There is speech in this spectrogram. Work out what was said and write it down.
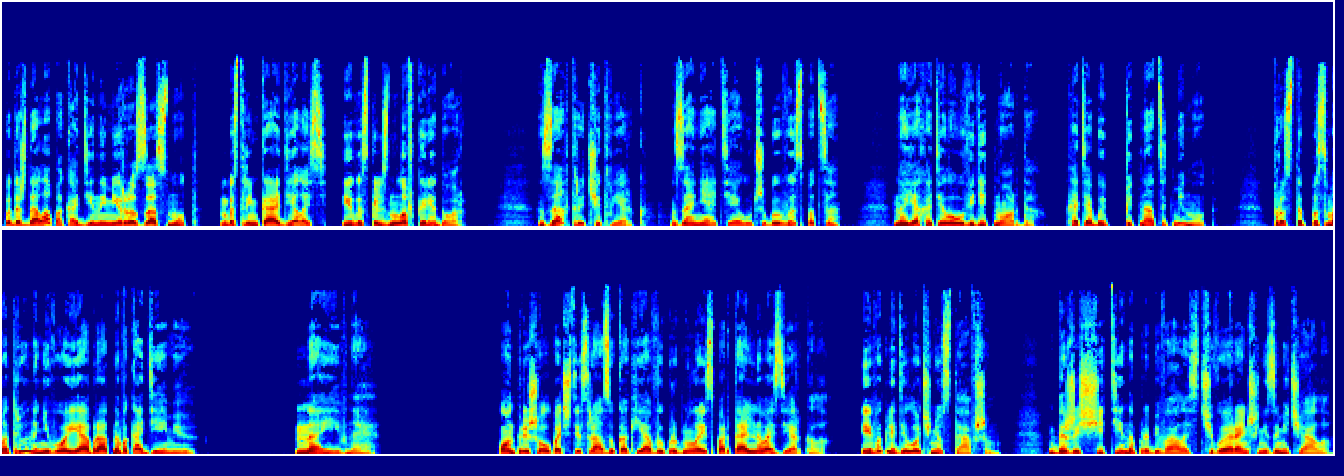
Подождала, пока Дин и Мира заснут, быстренько оделась и выскользнула в коридор. Завтра четверг. Занятие, лучше бы выспаться. Но я хотела увидеть Норда. Хотя бы 15 минут. Просто посмотрю на него и обратно в академию. Наивная. Он пришел почти сразу, как я выпрыгнула из портального зеркала и выглядел очень уставшим. Даже щетина пробивалась, чего я раньше не замечала.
